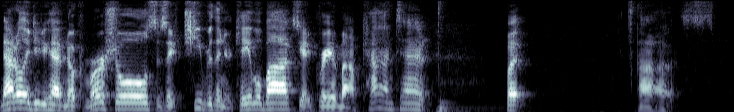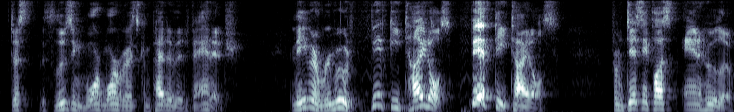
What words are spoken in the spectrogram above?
Not only did you have no commercials, it was like cheaper than your cable box, you had a great amount of content, but uh, just it's losing more and more of its competitive advantage. And they even removed 50 titles, 50 titles from Disney Plus and Hulu.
